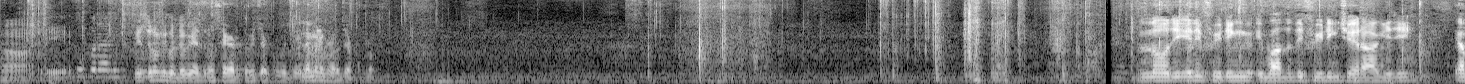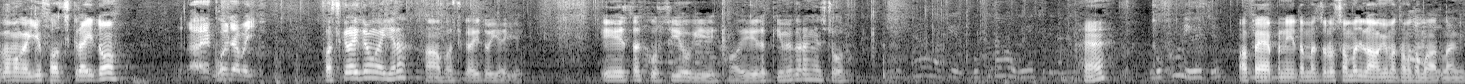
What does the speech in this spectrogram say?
ਹਾਂ, ਇਹ ਇਧਰੋਂ ਵੀ ਖੋਲੋਗੇ ਇਧਰੋਂ ਸਾਈਡ ਤੋਂ ਵੀ ਚੱਕੂ ਵੱਜੇ ਲੈ, ਮੈਨੂੰ ਫੜਾ, ਚੱਕੂ ਫੜਾ। ਲੋ ਜੀ, ਇਹਦੀ ਫੀਡਿੰਗ ਇਬਾਦਤ ਦੀ ਫੀਡਿੰਗ ਚੇਅਰ ਆ ਗਈ ਜੀ। ਇਹ ਆਪਾਂ ਮੰਗਾਈਏ? ਫਸਟ ਕਰਾਈ ਤੋਂ? ਆਏ ਖੋਲ ਜਾ ਬਈ। ਫਸਟ ਕਰਾਈ ਤੋਂ ਮੰਗਾਈਏ ਨਾ? ਹਾਂ ਫਸਟ ਕਰਾਈ ਤੋਂ ਹੀ ਆਈਏ। ਇਹ ਤਾਂ ਕੁਰਸੀ ਹੋ ਗਈ। ਹਾਂ ਇਹ ਤਾਂ ਕਿਵੇਂ ਕਰਾਂਗੇ ਇੰਸਟਾਲ ਬੁੱਕ ਤਾਂ ਹੈ? ਬੁੱਕ ਹੋਣੀ ਵਿੱਚ ਆ ਪੈਪ ਨਹੀਂ ਤਾਂ ਮੈਂ ਚਲੋ ਸਮਝ ਲਾਂਗੇ, ਮੱਥਾ ਮੱਥਾ ਮਾਰ ਲਾਂਗੇ।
